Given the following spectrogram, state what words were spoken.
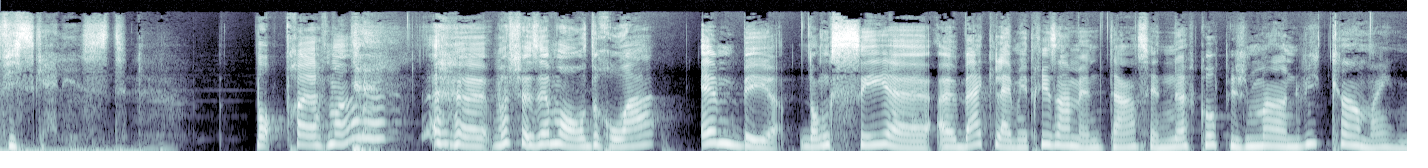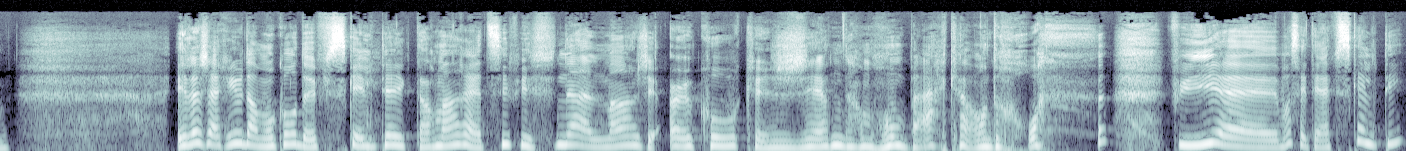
fiscaliste. Bon, premièrement, euh, moi, je faisais mon droit MBA. Donc, c'est euh, un bac, la maîtrise en même temps. C'est neuf cours, puis je m'ennuie quand même. Et là, j'arrive dans mon cours de fiscalité avec Normand Ratti, puis finalement, j'ai un cours que j'aime dans mon bac en droit. puis, euh, moi, c'était la fiscalité.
